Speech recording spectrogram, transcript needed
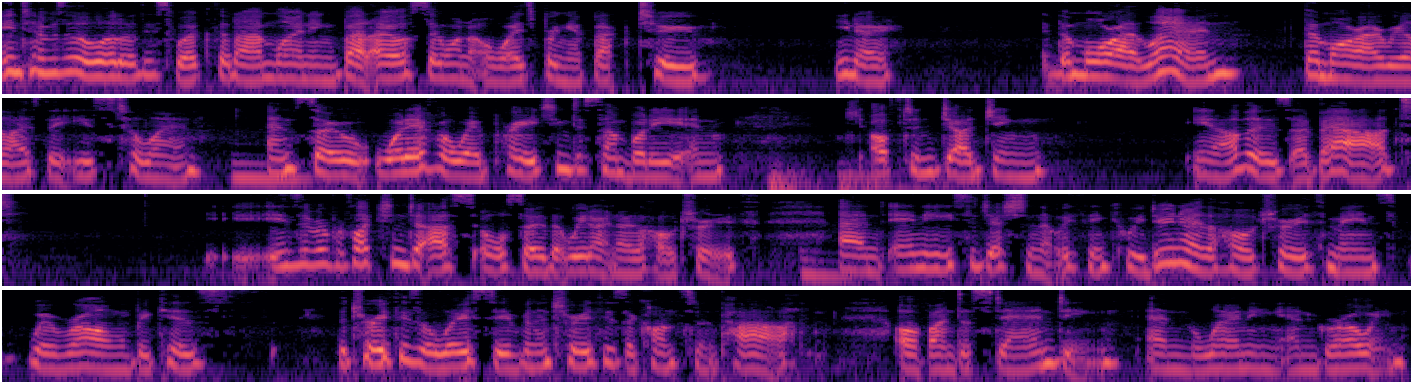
in terms of a lot of this work that I'm learning. But I also want to always bring it back to, you know, the more I learn, the more I realize there is to learn. And so whatever we're preaching to somebody and often judging in others about is a reflection to us also that we don't know the whole truth. Mm. And any suggestion that we think we do know the whole truth means we're wrong because the truth is elusive and the truth is a constant path of understanding and learning and growing.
